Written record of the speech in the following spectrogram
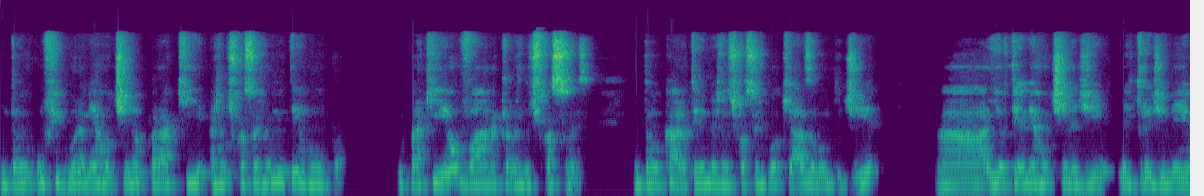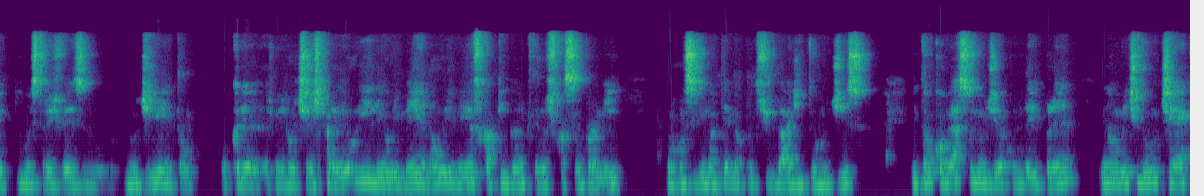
Então eu configuro a minha rotina para que as notificações não me interrompam e para que eu vá naquelas notificações. Então, cara, eu tenho minhas notificações bloqueadas ao longo do dia Uh, e eu tenho a minha rotina de leitura de e-mail duas, três vezes no, no dia, então eu crio as minhas rotinas para eu ir ler o e-mail, não o e-mail ficar pingando que tem notificação para mim, eu conseguir manter minha produtividade em torno disso. Então eu começo o meu dia com um day plan e normalmente dou um check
